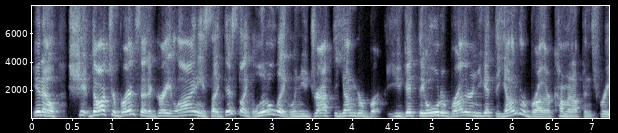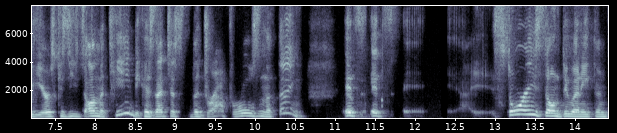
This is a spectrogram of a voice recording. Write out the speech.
You know, shit, Dr. Brent said a great line. He's like, this like little league when you draft the younger, bro- you get the older brother and you get the younger brother coming up in three years because he's on the team because that just the draft rules and the thing. It's it's stories don't do anything.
